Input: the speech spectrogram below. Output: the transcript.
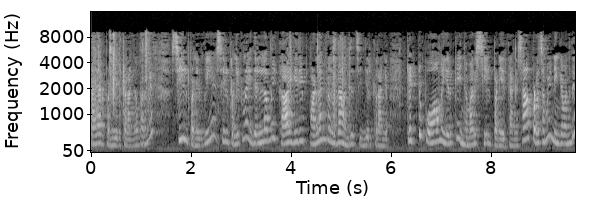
தயார் பண்ணியிருக்கிறாங்க. பாருங்க. சீல் பண்ணியிருக்கோம். ஏன் சீல் பண்ணியிருக்கோம் இது எல்லாமே காய்கறி பழங்களில் தான் வந்து செஞ்சுருக்கிறாங்க. கெட்டு போகாமல் இருக்க இந்த மாதிரி சீல் பண்ணியிருக்காங்க. சாப்பிட்ற சமயம் நீங்கள் வந்து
